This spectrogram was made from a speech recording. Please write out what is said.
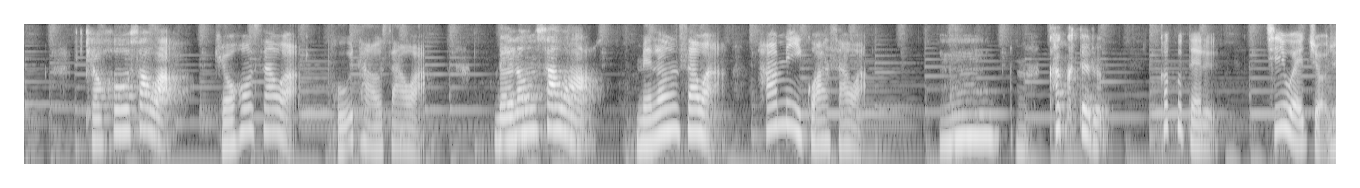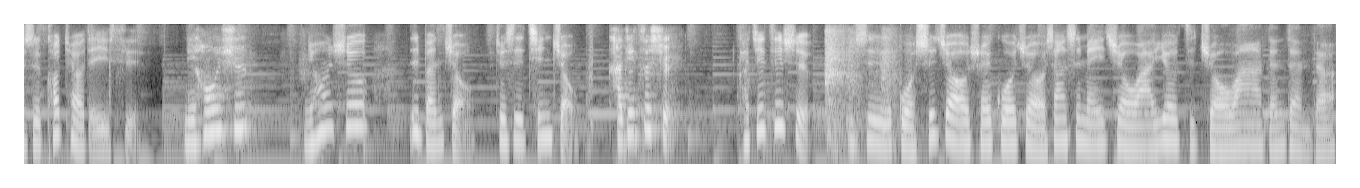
调喝沙瓦，调喝沙瓦，葡萄沙瓦，melon 沙瓦，melon 沙瓦。哈密瓜沙瓦，嗯嗯，cocktail，cocktail，鸡尾酒就是 cocktail 的意思。日本酒，日本酒，日本酒。就是清酒。卡吉子酒，卡吉子酒。就是果实酒、水果酒，像是美酒啊、柚子酒啊等等的，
